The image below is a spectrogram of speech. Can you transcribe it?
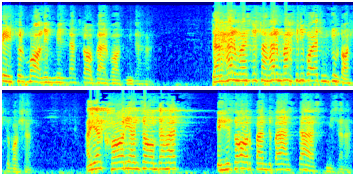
بیت المال ملت را برباد می دهند در هر مجلس و هر محفلی باید حضور داشته باشند اگر کاری انجام دهد به هزار بند بحث دست می‌زند.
